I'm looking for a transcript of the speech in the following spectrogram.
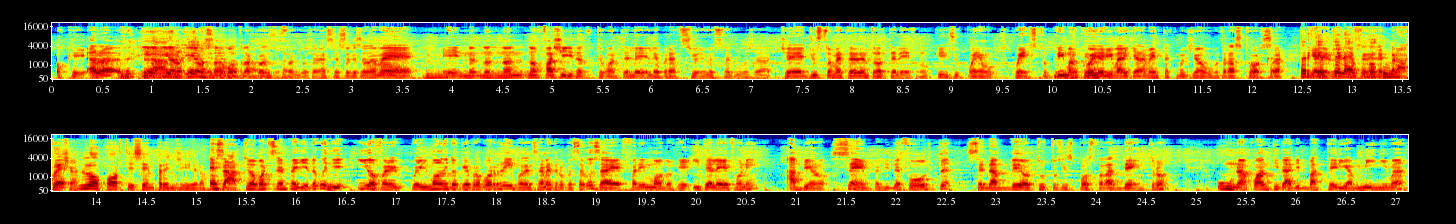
Ok, allora io, io- io non sono molto d'accordo su questa cosa, nel senso che secondo me Mhm. eh, non, non- non- facilita tutte quante le, le operazioni questa cosa, cioè è giusto mettere dentro al telefono, che supponiamo questo, prima Ok. ancora di arrivare chiaramente a come dicevamo puntata scorsa, Ok, Perché il telefono comunque braccia. lo porti sempre in giro. Esatto, lo porti sempre dietro. Quindi io farei il monito che proporrei potenzialmente per questa cosa è fare in modo che i telefoni abbiano sempre di default, se davvero tutto si sposta là dentro, una quantità di batteria minima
